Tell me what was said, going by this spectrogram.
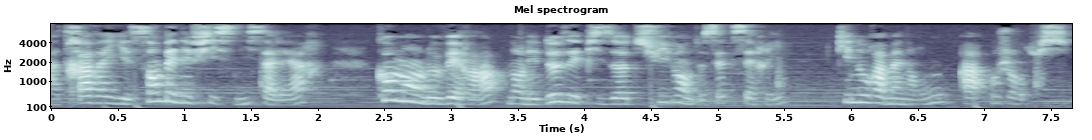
à travailler sans bénéfice ni salaire, comme on le verra dans les deux épisodes suivants de cette série qui nous ramèneront à aujourd'hui.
